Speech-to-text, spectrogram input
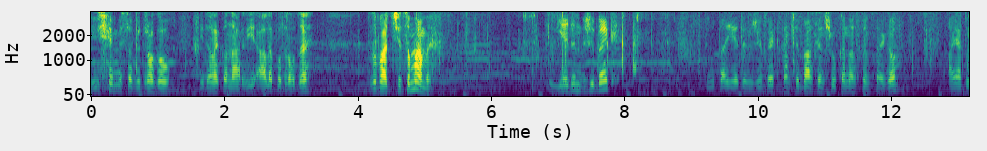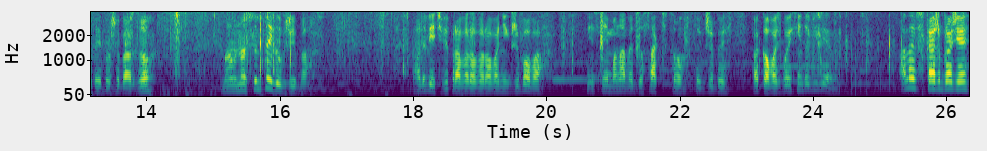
Idziemy sobie drogą niedaleko Narwi, ale po drodze zobaczcie co mamy. Jeden grzybek, tutaj jeden grzybek, tam Sebastian szuka następnego, a ja tutaj proszę bardzo mam następnego grzyba. Ale wiecie, wyprawa rowerowa nie grzybowa, więc nie ma nawet do sakw co te grzyby pakować, bo ich nie dowieziemy. Ale w każdym razie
